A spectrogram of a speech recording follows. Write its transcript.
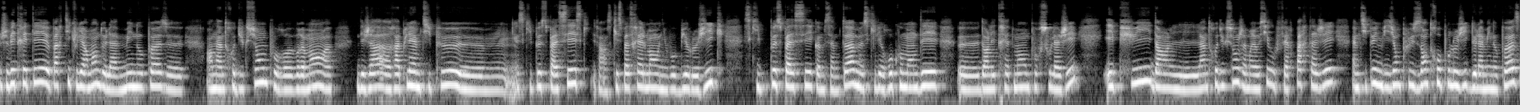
je vais traiter particulièrement de la ménopause en introduction pour vraiment déjà rappeler un petit peu euh, ce qui peut se passer, ce qui, enfin ce qui se passe réellement au niveau biologique, ce qui peut se passer comme symptômes, ce qu'il est recommandé euh, dans les traitements pour soulager. Et puis dans l'introduction, j'aimerais aussi vous faire partager un petit peu une vision plus anthropologique de la ménopause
